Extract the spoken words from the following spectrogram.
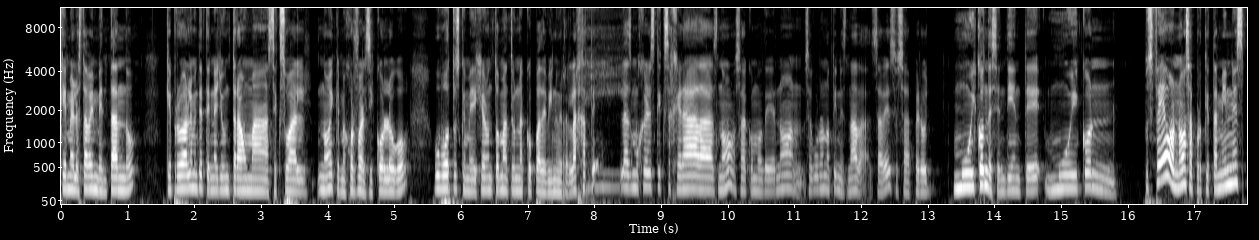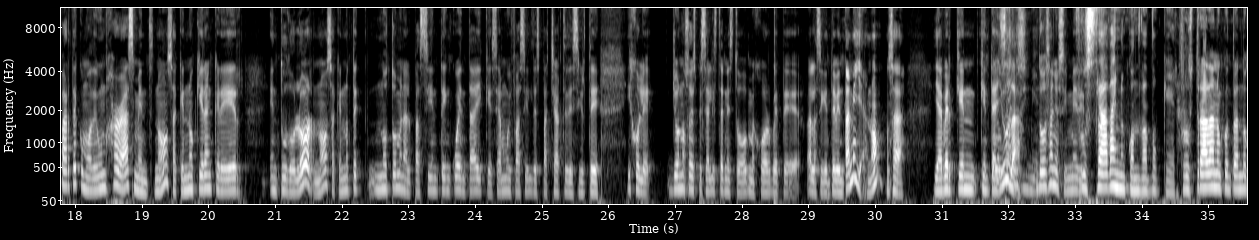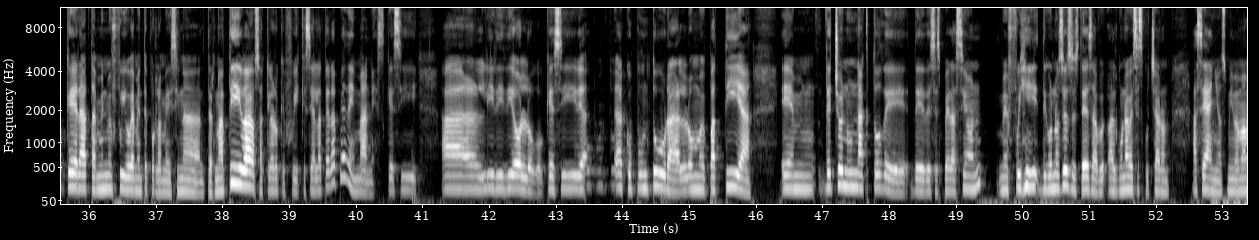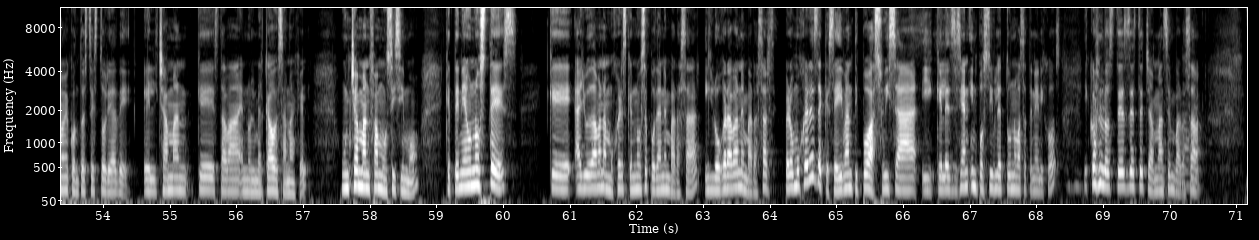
que me lo estaba inventando, que probablemente tenía yo un trauma sexual, ¿no? Y que mejor fue al psicólogo. Hubo otros que me dijeron, tómate una copa de vino y relájate. Las mujeres que exageradas, ¿no? O sea, como de, no, seguro no tienes nada, ¿sabes? O sea, pero muy condescendiente, muy con pues feo, ¿no? O sea, porque también es parte como de un harassment, ¿no? O sea, que no quieran creer en tu dolor, ¿no? O sea, que no te no tomen al paciente en cuenta y que sea muy fácil despacharte y decirte, "Híjole, yo no soy especialista en esto, mejor vete a la siguiente ventanilla", ¿no? O sea, y a ver quién, quién te ayuda. Dos años y medio. Frustrada y no encontrando qué era. Frustrada, no encontrando qué era. También me fui, obviamente, por la medicina alternativa. O sea, claro que fui, que si a la terapia de imanes, que si al iridiólogo, que si acupuntura, acupuntura la homeopatía. Em, de hecho, en un acto de, de, desesperación, me fui, digo, no sé si ustedes alguna vez escucharon, hace años, mi mamá me contó esta historia de el chamán que estaba en el mercado de San Ángel, un chamán famosísimo que tenía unos tés que ayudaban a mujeres que no se podían embarazar y lograban embarazarse. Pero mujeres de que se iban tipo a Suiza y que les decían imposible, tú no vas a tener hijos, y con los test de este chamán se embarazaban.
